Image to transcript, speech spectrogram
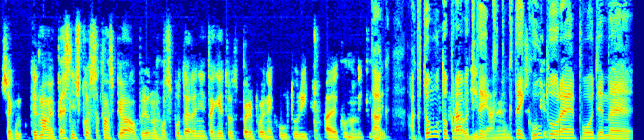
však keď máme pesničku a sa tam spieva o prírodnom hospodárení, tak je to prepojené kultúry a ekonomiky. Tak. A k tomuto práve rodiny, k, tej, k tej kultúre pôjdeme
